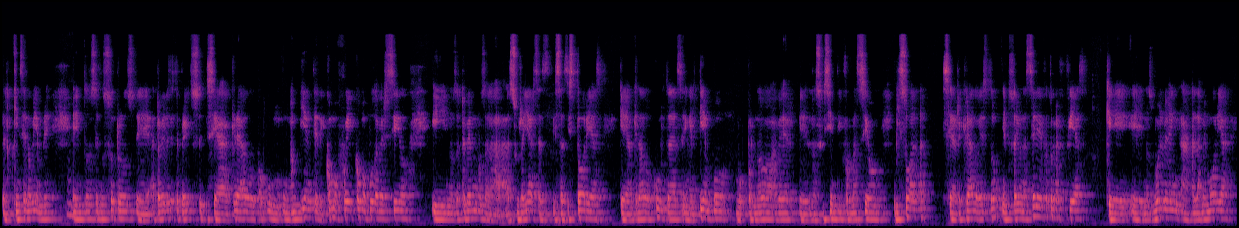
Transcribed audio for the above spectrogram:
el 15 de noviembre. Entonces nosotros eh, a través de este proyecto se, ha creado un, ambiente de cómo fue, cómo pudo haber sido y nos atrevemos a, subrayar esas, esas, historias que han quedado ocultas en el tiempo por no haber eh, la suficiente información visual. Se ha recreado esto. Entonces hay una serie de fotografías que eh, nos vuelven a la memoria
